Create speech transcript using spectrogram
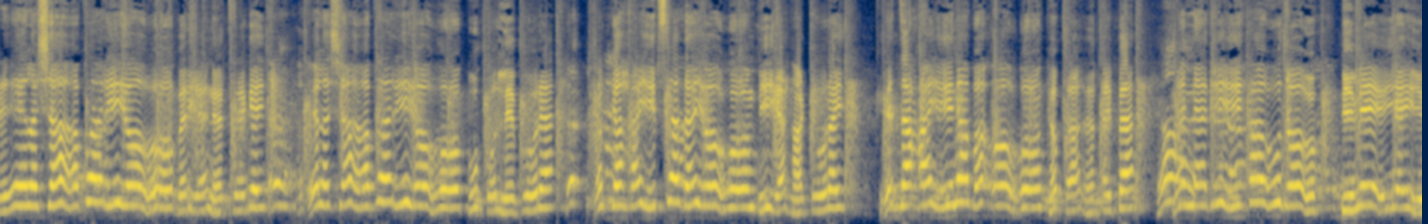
saraysa eelashaabariyo baryana tegey eelashaabariyo buhole bura marka haybsadayo biyaha dhuray mirta caynaba oon ka baaqayba manadii hawdo bimeeyey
